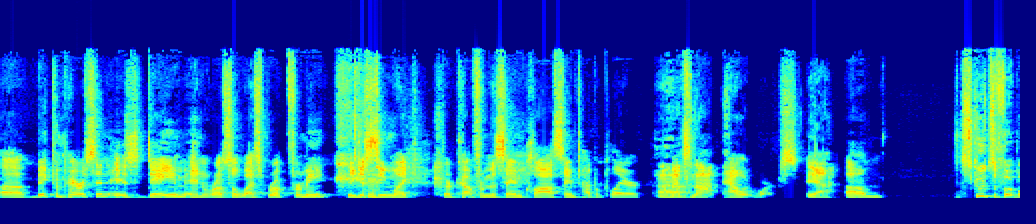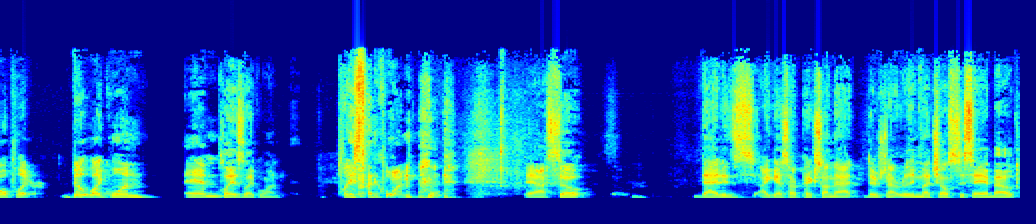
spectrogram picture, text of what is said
uh, big comparison is Dame and Russell Westbrook for me. They just seem like they're cut from the same cloth, same type of player. Uh-huh. That's not how it works. Yeah. Um, Scoot's a football player, built like one and Plays like one. plays like one. Yeah. So that is, I guess, our picks on that. There's not really much else to say about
